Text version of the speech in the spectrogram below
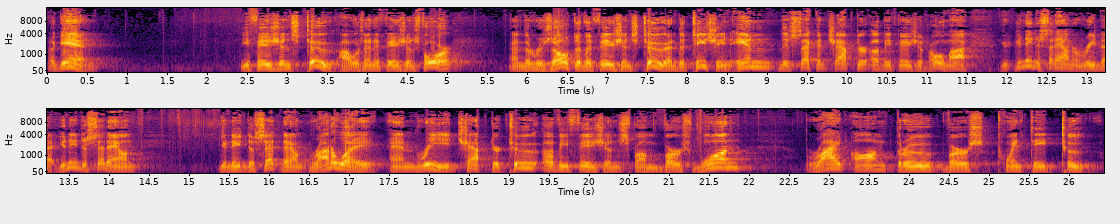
Again, Ephesians 2. I was in Ephesians 4, and the result of Ephesians 2 and the teaching in the second chapter of Ephesians. Oh my, you, you need to sit down and read that. You need to sit down. You need to sit down right away and read chapter 2 of Ephesians from verse 1 right on through verse 22.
